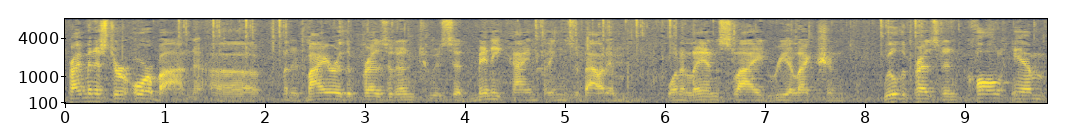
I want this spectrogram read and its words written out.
Prime Minister Orban, uh, an admirer of the president who has said many kind things about him, won a landslide reelection. Will the president call him,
